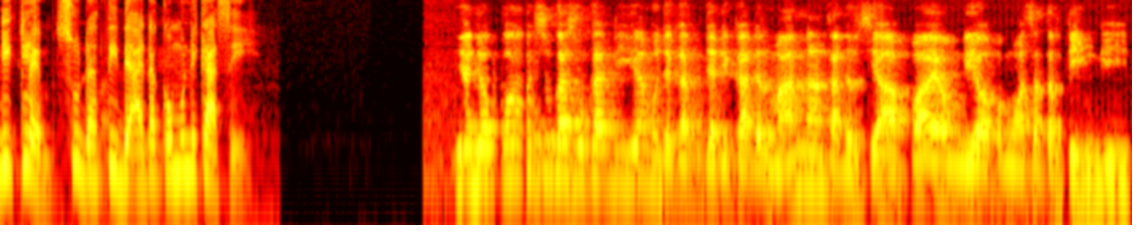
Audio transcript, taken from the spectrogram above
diklaim sudah tidak ada komunikasi. Ya Jokowi suka-suka dia mau jadi kader mana, kader siapa yang dia penguasa tertinggi.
